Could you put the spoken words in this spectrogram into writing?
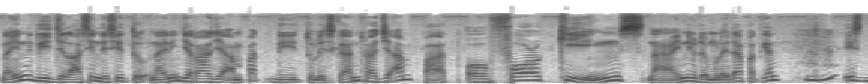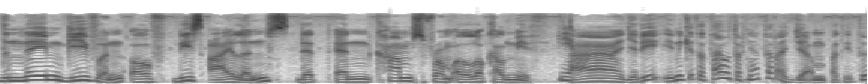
Nah, ini dijelasin di situ. Nah, ini Raja Ampat dituliskan Raja Ampat of Four Kings. Nah, ini udah mulai dapat kan? Mhm. Is the name given of these islands that and comes from a local myth. Ya. Ah, jadi ini kita tahu ternyata Raja Ampat itu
